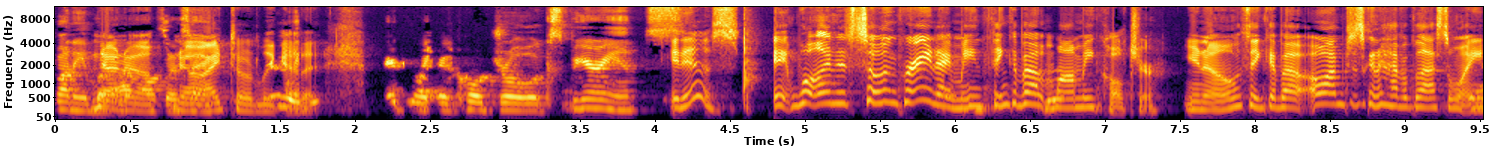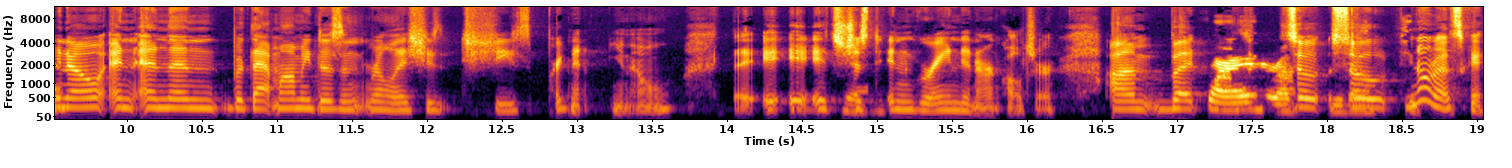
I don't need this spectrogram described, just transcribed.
funny, but no, no, no, saying, I totally get it. It's like a cultural experience. It is. It, well, and it's so ingrained. I mean, think about mommy culture. You know, think about oh, I'm just going to have a glass of wine. You know, and and then but that mommy doesn't realize she's she's pregnant. You know, it, it, it's yeah. just ingrained in our culture. Um, but Sorry, so so no, that's okay.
